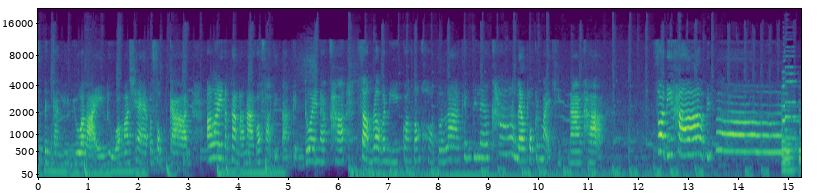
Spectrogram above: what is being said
จะเป็นการรีวิวอะไร หรือว่ามาแชร์ประสบการณ์ อะไรต่างๆนานาก็ฝากติดตามกันด้วยนะคะสำหรับวันนี้กวางต้องขอตัวลากันไปแล้วค่ะ แล้วพบกันใหม่คลิปหน้าค่ะ สวัสดีค่ะ บ๊ายบาย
